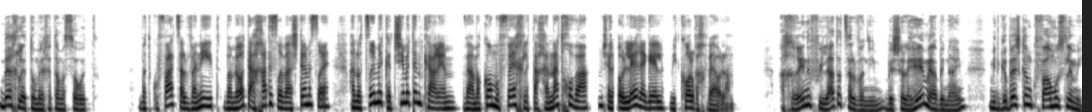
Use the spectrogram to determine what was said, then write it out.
בהחלט תומך את המסורת. בתקופה הצלבנית, במאות ה-11 וה-12, הנוצרים מקדשים את עין כרם, והמקום הופך לתחנת חובה של עולי רגל מכל רחבי העולם. אחרי נפילת הצלבנים, בשלהי ימי הביניים, מתגבש כאן כפר מוסלמי,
